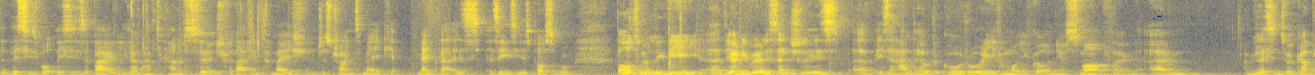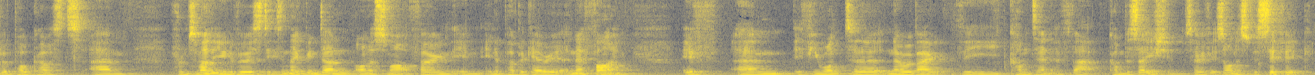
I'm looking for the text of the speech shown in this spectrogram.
that this is what this is about. You don't have to kind of search for that information, just trying to make it make that as, as easy as possible. But ultimately, the uh, the only real essential is uh, is a handheld recorder, or even what you've got on your smartphone. Um, I've listened to a couple of podcasts. Um, from some other universities, and they've been done on a smartphone in, in a public area, and they're fine. If um, if you want to know about the content of that conversation. So if it's on a specific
